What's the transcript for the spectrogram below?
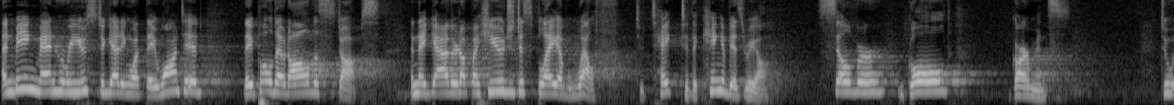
And being men who were used to getting what they wanted, they pulled out all the stops and they gathered up a huge display of wealth to take to the king of Israel silver, gold, garments. To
